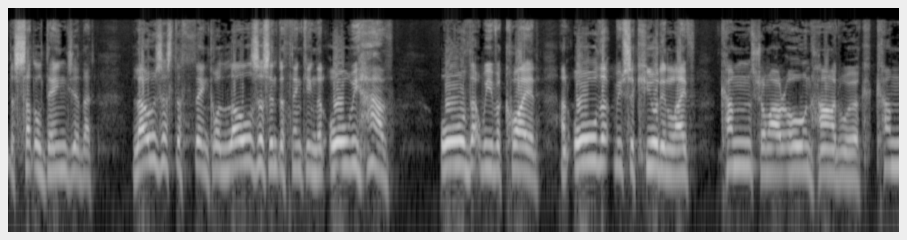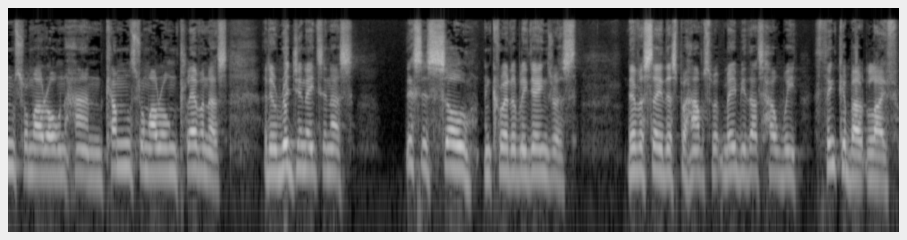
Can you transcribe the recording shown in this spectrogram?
the subtle danger that allows us to think or lulls us into thinking that all we have, all that we've acquired, and all that we've secured in life comes from our own hard work, comes from our own hand, comes from our own cleverness. It originates in us. This is so incredibly dangerous. Never say this perhaps, but maybe that's how we think about life.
